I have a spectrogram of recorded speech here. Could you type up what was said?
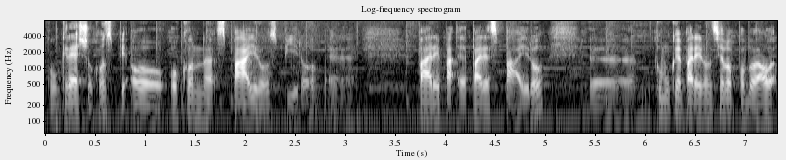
con Crash o con, Sp- o, o con Spyro o Spiro, eh, pare, pare Spyro eh, comunque pare non sia proprio a,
